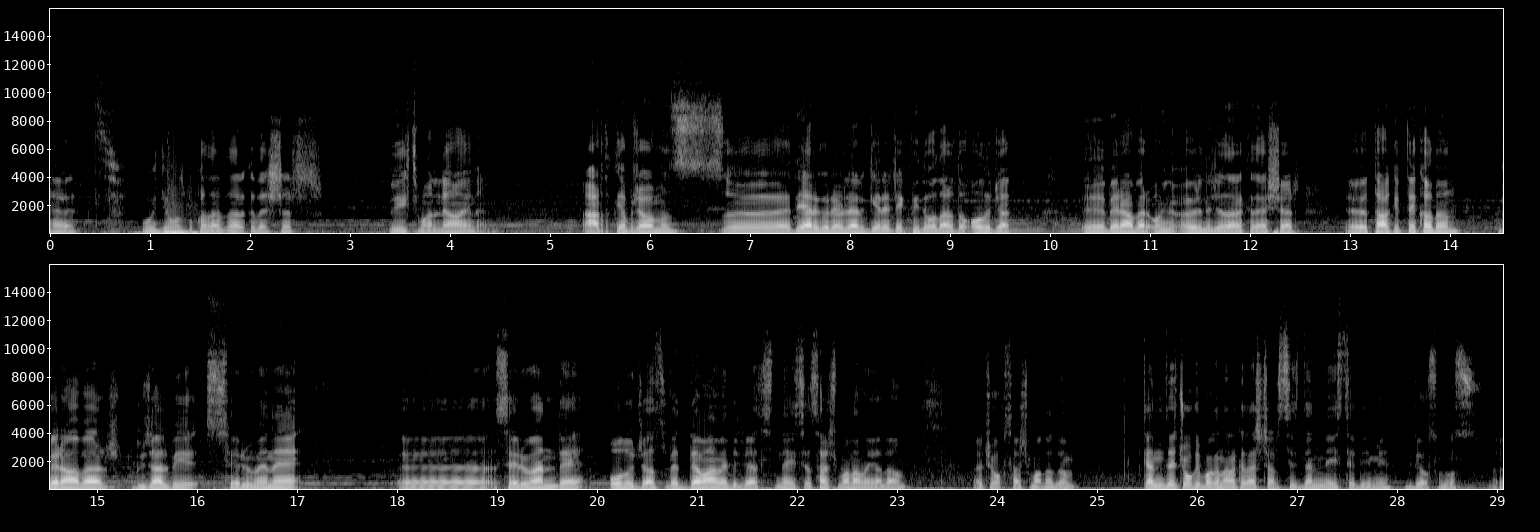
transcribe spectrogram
Evet. Bu videomuz bu kadardı arkadaşlar. Büyük ihtimalle aynı. Artık yapacağımız eee, diğer görevler gelecek videolarda olacak. Eee, beraber oyunu öğreneceğiz arkadaşlar. Eee, takipte kalın. Beraber güzel bir serüvene eee serüvende olacağız ve devam edeceğiz. Neyse saçmalamayalım. Ve çok saçmaladım. Kendinize çok iyi bakın arkadaşlar. Sizden ne istediğimi biliyorsunuz. Ee,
